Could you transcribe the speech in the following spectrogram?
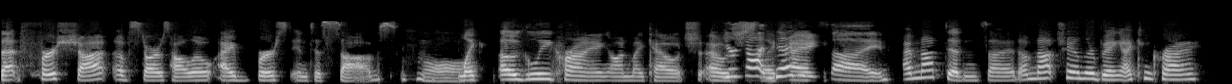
That first shot of Stars Hollow, I burst into sobs, Aw. like ugly crying on my couch. I was you're not like, dead I, inside. I'm not dead inside. I'm not Chandler Bing. I can cry.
